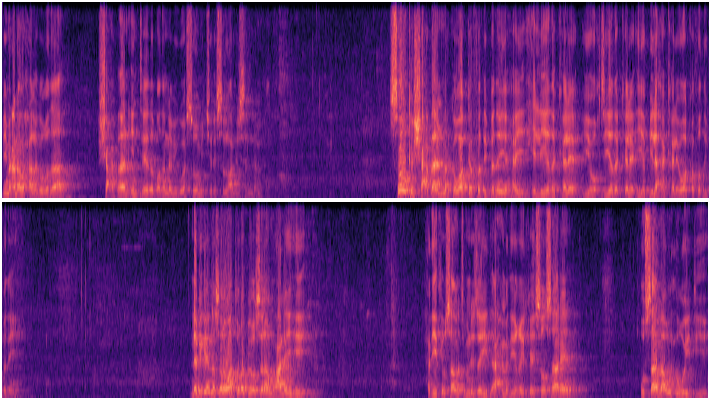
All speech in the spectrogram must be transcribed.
Bimacnaa waxaa laga wadaa shacbaan inteeda badan nebigu waa soomi jiray sal alla alay wasalam soonka shacbaan marka waa ka fadli badan yahay xilliyada kale iyo waqtiyada kale iyo bilaha kale waa ka fadli badan yahay nabigeenna salawaatu rabbi wasalaamu calayhi. Xadiidka usaamat bnu zayd axmed iyo keyrka ay soo saareen. Usaama wuxuu weydiiyey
